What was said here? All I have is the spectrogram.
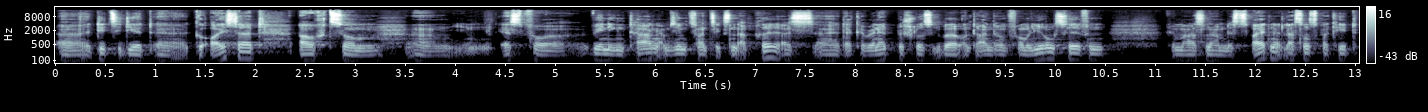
äh, dezidiert äh, geäußert, auch zum ähm, erst vor wenigen Tagen am 27. April, als äh, der Kabinettbeschluss über unter anderem Formulierungshilfen für Maßnahmen des zweiten Entlastungspakets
